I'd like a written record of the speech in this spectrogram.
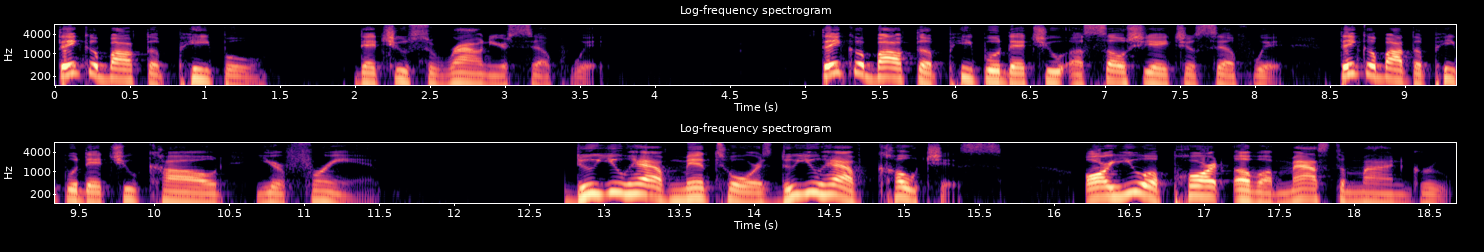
Think about the people that you surround yourself with. Think about the people that you associate yourself with. Think about the people that you called your friend. Do you have mentors? Do you have coaches? Are you a part of a mastermind group?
